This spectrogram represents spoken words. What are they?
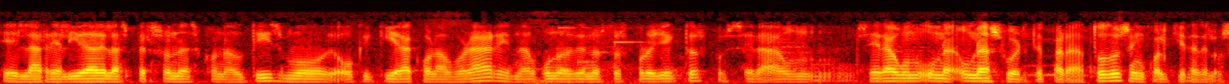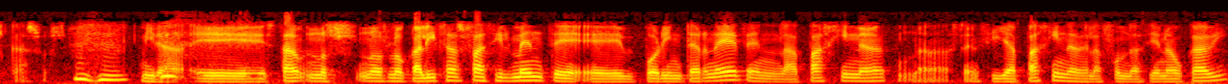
eh, la realidad de las personas con autismo o que quiera colaborar en algunos de nuestros proyectos, pues será, un, será un- una, una suerte para todos en cualquiera de los casos. Mira, eh, está- nos, nos localizas fácilmente eh, por internet en la página, una sencilla página de la Fundación Aucavi,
